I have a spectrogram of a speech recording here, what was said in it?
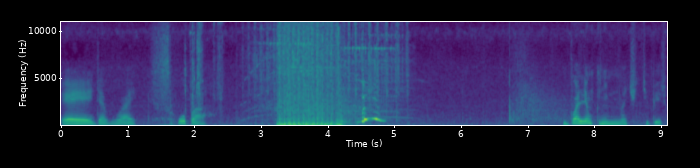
Эй, давай. Опа. Блин! Валим к ним, значит, теперь.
